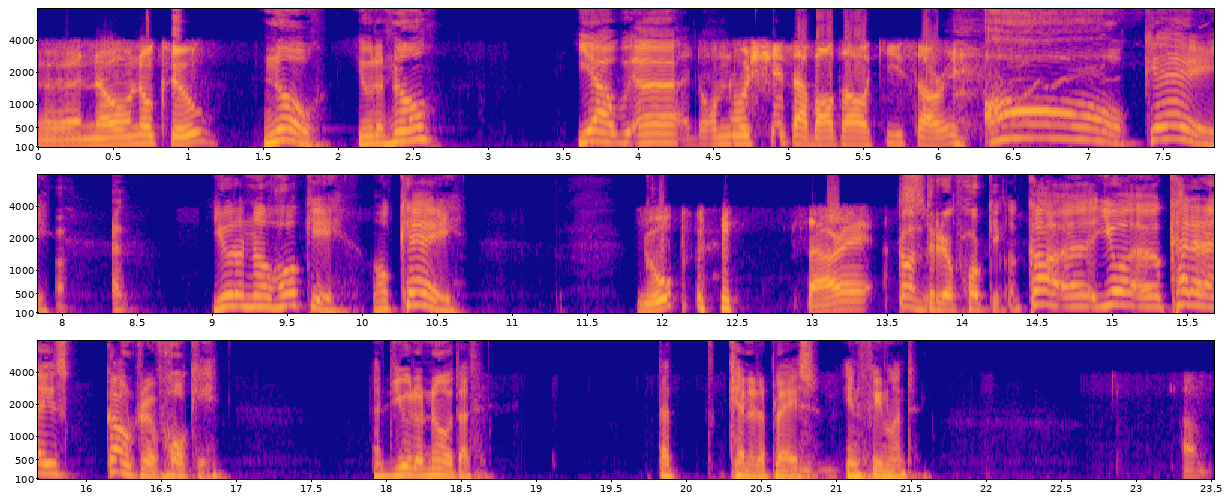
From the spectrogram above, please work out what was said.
Uh, no, no clue. No, you don't know. Yeah. we- I don't know shit about hockey, sorry. oh, okay. You don't know hockey. Okay. Nope. sorry. Country of Hockey. Ca- uh, your, uh, Canada is country of hockey, and you don't know that. That Canada plays in Finland. Um,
